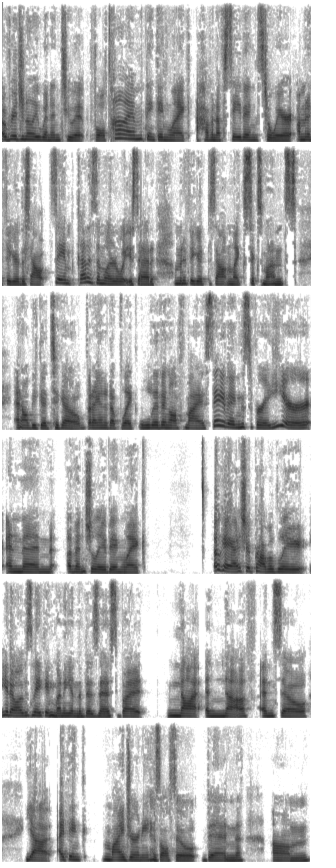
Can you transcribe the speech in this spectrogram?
originally went into it full time thinking like I have enough savings to where I'm going to figure this out. Same kind of similar to what you said. I'm going to figure this out in like 6 months and I'll be good to go. But I ended up like living off my savings for a year and then eventually being like okay, I should probably, you know, I was making money in the business, but not enough. And so, yeah, I think my journey has also been um,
